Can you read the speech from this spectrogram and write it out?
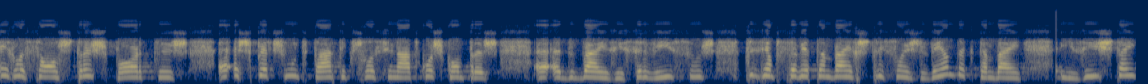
em relação aos transportes, aspectos muito práticos relacionados com as compras de bens e serviços, por exemplo, saber também restrições de venda, que também existem,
